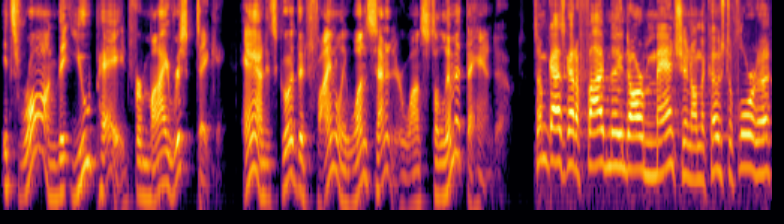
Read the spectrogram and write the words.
it's wrong that you paid for my risk taking. And it's good that finally one senator wants to limit the handout. Some guy's got a $5 million mansion on the coast of Florida,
